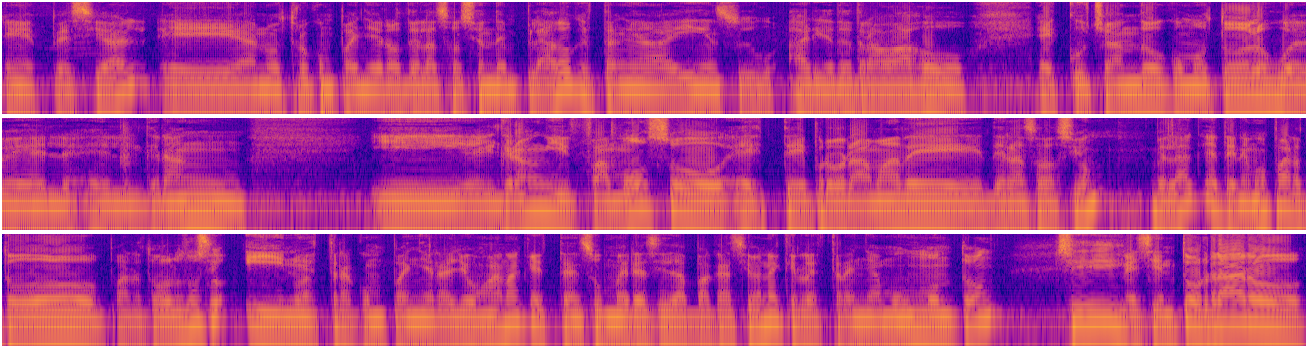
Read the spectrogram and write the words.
en especial eh, a nuestros compañeros de la Asociación de Empleados que están ahí en su área de trabajo escuchando como todos los jueves el, el gran y el gran y famoso este programa de, de la asociación, ¿verdad? Que tenemos para todo, para todos los socios. Y nuestra compañera Johanna, que está en sus merecidas vacaciones, que lo extrañamos un montón. Sí. Me siento raro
